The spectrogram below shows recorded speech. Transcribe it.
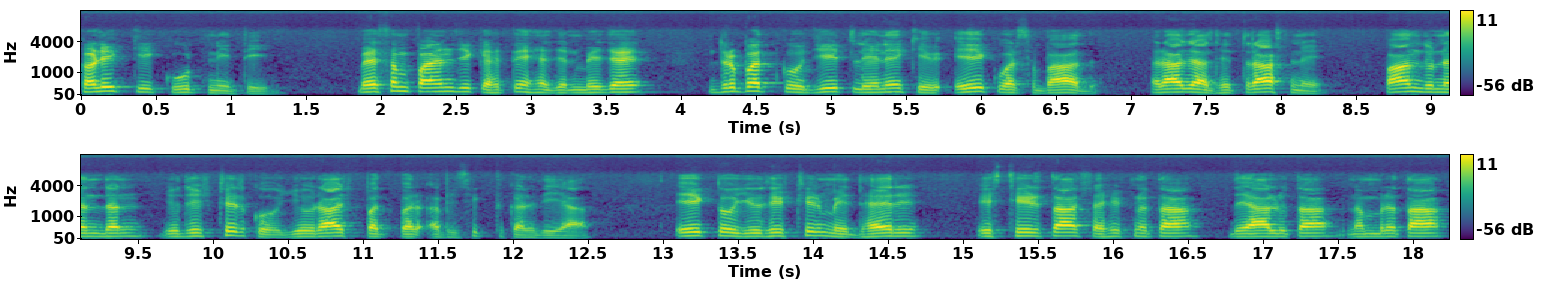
कणिक की कूटनीति। वैशंपायन जी कहते हैं, जन्मेजय, द्रुपद को जीत लेने के एक वर्ष बाद राजा धृतराष्ट्र ने पांडुनंदन युधिष्ठिर को युवराज पद पर अभिषिक्त कर दिया। एक तो युधिष्ठिर में धैर्य, स्थिरता, सहिष्णुता, दयालुता, नम्रता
